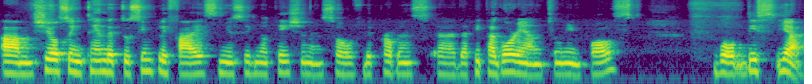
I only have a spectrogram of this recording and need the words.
Um, she also intended to simplify music notation and solve the problems uh, the Pythagorean tuning posed well this yeah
